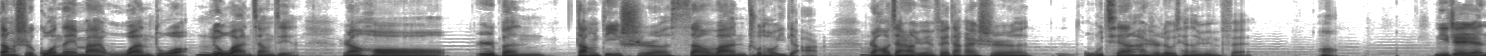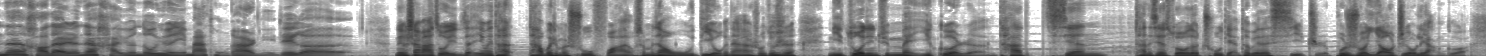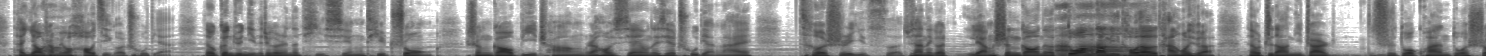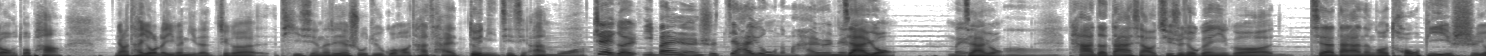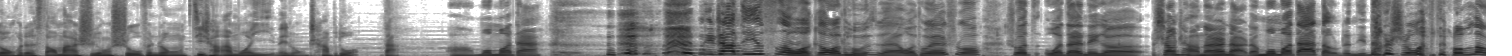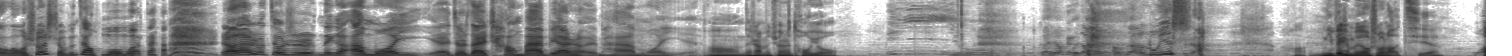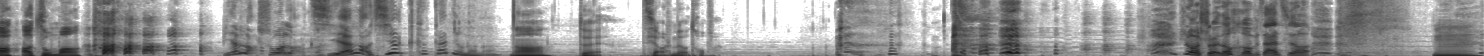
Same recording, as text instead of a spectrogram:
当时国内卖五万多，嗯六万将近，然后日本当地是三万出头一点儿，然后嗯加上运费大概是五千还是六千的运费。你这人家好歹人家海运都运一马桶盖儿，你这个那个沙发座椅，因为它它为什么舒服啊？什么叫五 D？我跟大家说，就是你坐进去，每一个人，他先他那些所有的触点特别的细致，不是说腰只有两个，他腰上面有啊好几个触点，他就根据你的这个人的体型、体重、身高、臂长，然后先用那些触点来。测试一次，就像那个量身高那个啊咣啊到你头，啊它就弹回去了，它就知道你这儿是多宽、多瘦、多胖，然后他有了一个你的这个体型的这些数据过后，他才对你进行按摩。这个一般人是家用的吗？还是那种家用，家用，哦，它的大小其实就跟一个现在大家能够投币使用或者扫码使用十五分钟机场按摩椅那种差不多大。哦，么么哒。你知道第一次我跟我同学，我同学说说我在那个商场哪儿哪儿的么么哒等着你，当时我就愣了，我说什么叫么么哒？然后他说就是那个按摩椅，就是在唱吧边上有一排按摩椅。哦，那上面全是头油。感觉回到了唐蒜的录音室。啊，你为什么又说老齐？哦哦，祖萌别老说老齐，老齐干干净着呢。啊，对，齐老师没有头发。热水都喝不下去了。嗯，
